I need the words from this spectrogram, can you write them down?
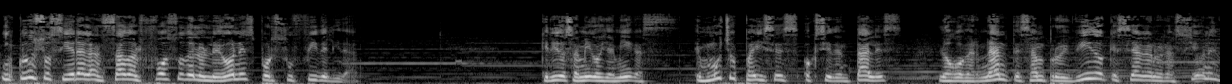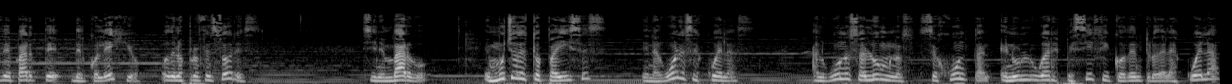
Incluso si era lanzado al foso de los leones por su fidelidad. Queridos amigos y amigas, en muchos países occidentales, los gobernantes han prohibido que se hagan oraciones de parte del colegio o de los profesores. Sin embargo, en muchos de estos países, en algunas escuelas, algunos alumnos se juntan en un lugar específico dentro de la escuela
